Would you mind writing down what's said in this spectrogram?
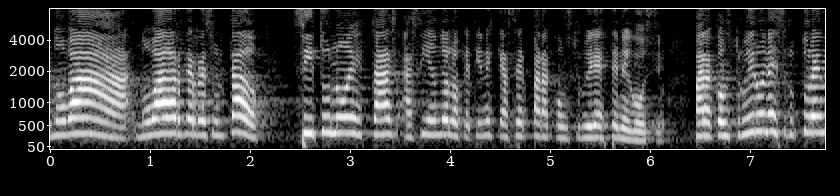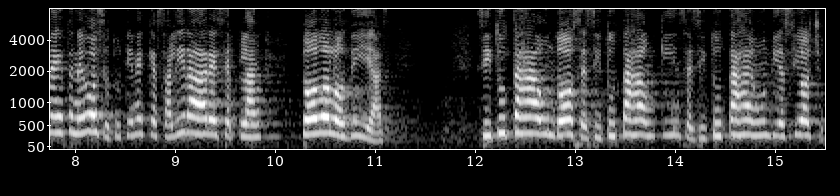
no va, no va a darte resultados si tú no estás haciendo lo que tienes que hacer para construir este negocio. Para construir una estructura en este negocio, tú tienes que salir a dar ese plan todos los días. Si tú estás a un 12, si tú estás a un 15, si tú estás en un 18,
